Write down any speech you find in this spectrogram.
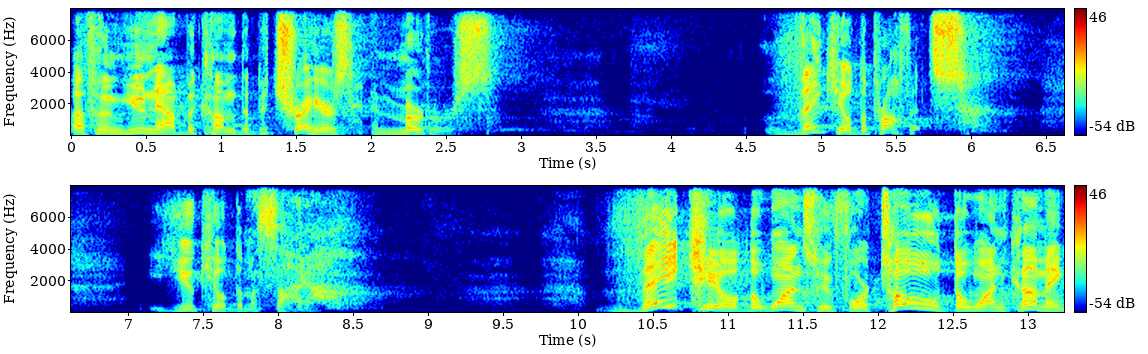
of whom you now become the betrayers and murderers. They killed the prophets, you killed the Messiah. They killed the ones who foretold the one coming.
